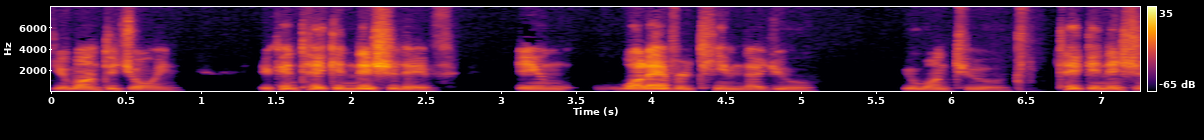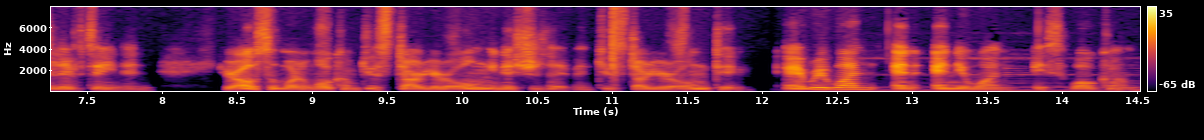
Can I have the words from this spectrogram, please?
you want to join. You can take initiative in whatever team that you you want to take initiative in, and you're also more than welcome to start your own initiative and to start your own team. Everyone and anyone is welcome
